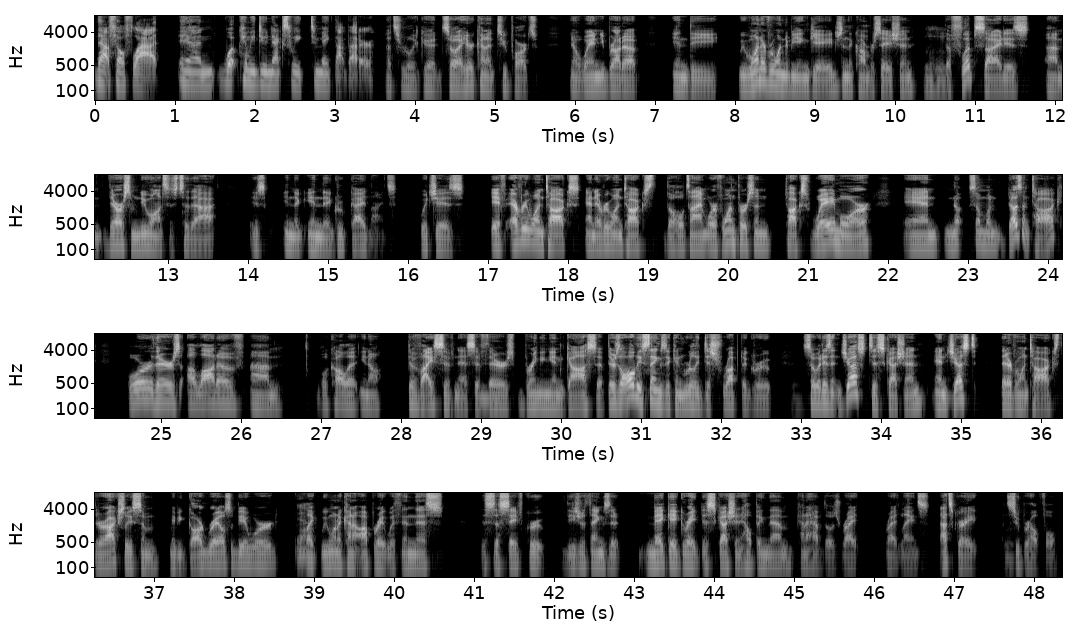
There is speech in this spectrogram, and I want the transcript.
that fell flat and what can we do next week to make that better? That's really good. So I hear kind of two parts. You know, Wayne, you brought up in the we want everyone to be engaged in the conversation. Mm-hmm. The flip side is um, there are some nuances to that is in the in the group guidelines, which is if everyone talks and everyone talks the whole time, or if one person talks way more and no, someone doesn't talk, or there's a lot of um, we'll call it you know divisiveness if mm-hmm. there's bringing in gossip there's all these things that can really disrupt a group mm. so it isn't just discussion and just that everyone talks. There are actually some maybe guardrails would be a word. Yeah. Like we want to kind of operate within this. This is a safe group. These are things that make a great discussion, helping them kind of have those right right lanes. That's great. That's mm. super helpful.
